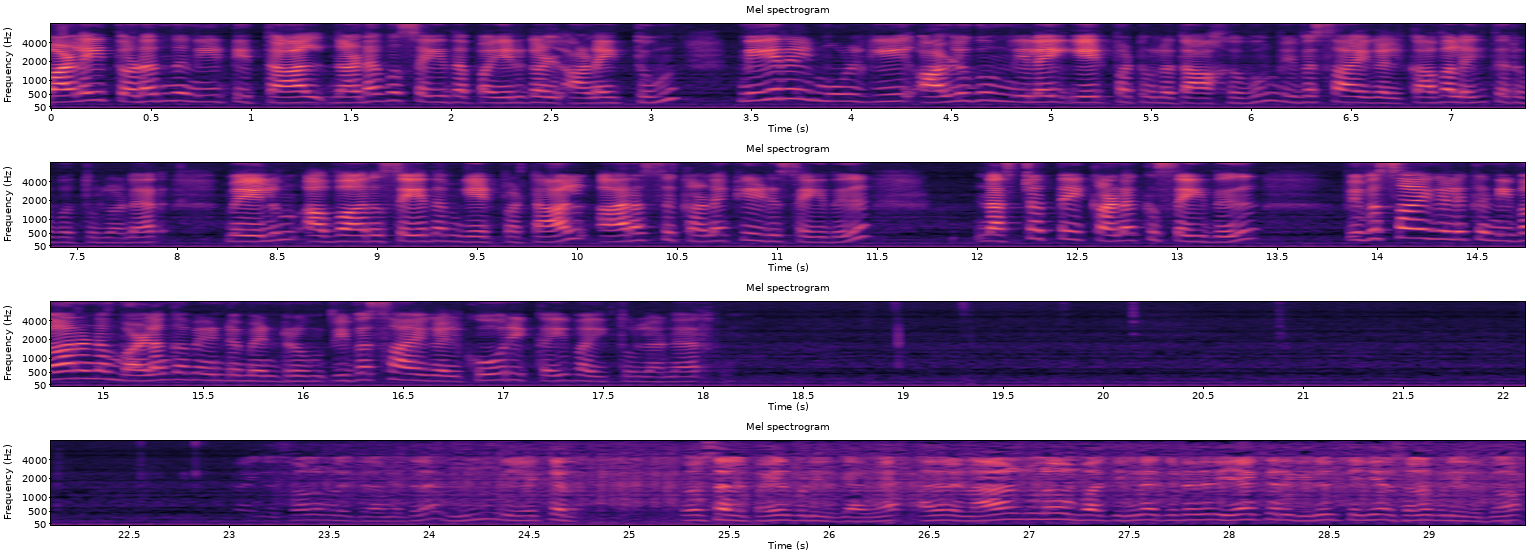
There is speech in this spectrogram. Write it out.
மழை தொடர்ந்து நீட்டித்தால் நடவு செய்த பயிர்கள் அனைத்தும் நீரில் மூழ்கி அழுகும் நிலை ஏற்பட்டுள்ளதாகவும் விவசாயிகள் கவலை தெரிவித்துள்ளனர். மேலும் அவ்வாறு சேதம் ஏற்பட்டால் அரசு கணக்கீடு செய்து நஷ்டத்தை கணக்கு செய்து விவசாயிகளுக்கு நிவாரணம் வழங்க வேண்டும் என்றும் விவசாயிகள் கோரிக்கை வைத்துள்ளனர். சோழமலை கிராமத்தில் முந்நூறு ஏக்கர் விவசாயிகள் பயிர் பண்ணியிருக்காங்க. அதில் நாங்களும் பார்த்தீங்கன்னா கிட்டத்தட்ட ஏக்கருக்கு இருபத்தஞ்சாயிரம் செலவு பண்ணியிருக்கோம்.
